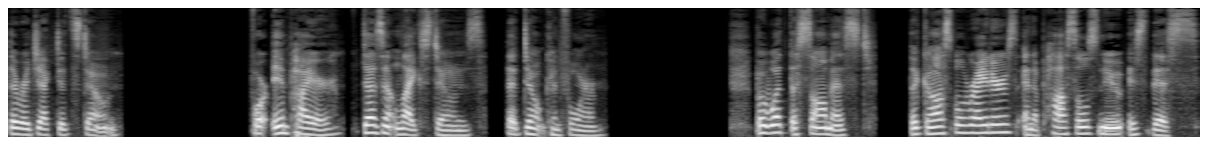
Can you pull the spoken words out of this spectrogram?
the rejected stone. For empire doesn't like stones that don't conform. But what the psalmist the gospel writers and apostles knew is this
